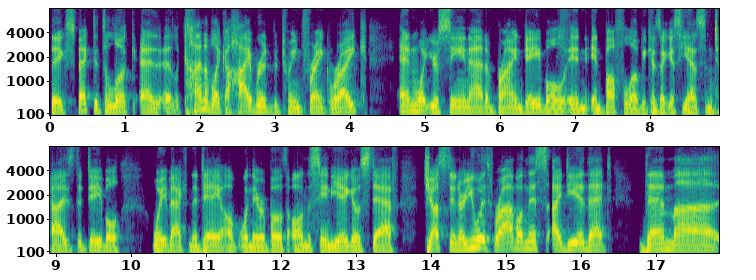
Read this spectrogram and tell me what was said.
they expected to look as, as kind of like a hybrid between Frank Reich and what you're seeing out of Brian Daboll in in Buffalo because I guess he has some ties to Daboll way back in the day uh, when they were both on the San Diego staff. Justin, are you with Rob on this idea that them, uh,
